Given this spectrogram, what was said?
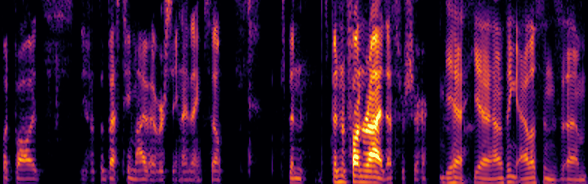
football, it's you know the best team I've ever seen. I think so. It's been it's been a fun ride, that's for sure. Yeah, yeah. I think Alisson's um,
